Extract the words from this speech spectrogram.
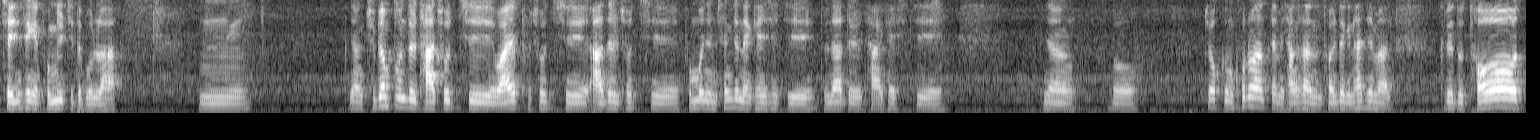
제 인생의 봄일지도 몰라. 음, 그냥 주변 분들 다 좋지, 와이프 좋지, 아들 좋지, 부모님 생전에 계시지, 누나들 다 계시지. 그냥 뭐 조금 코로나 때문에 장사는 덜 되긴 하지만 그래도 더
